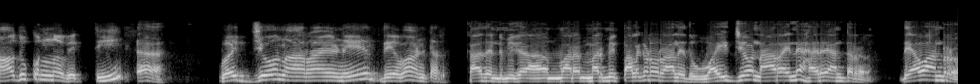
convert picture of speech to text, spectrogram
ఆదుకున్న వ్యక్తి ఆ, వైద్యో నారాయణే దేవ అంటారు. కాదండి మీకు మరి మరి మీకు పలకడం రాలేదు. వైద్యం నారాయణ హరే అంటారు. దేవా అనరు.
